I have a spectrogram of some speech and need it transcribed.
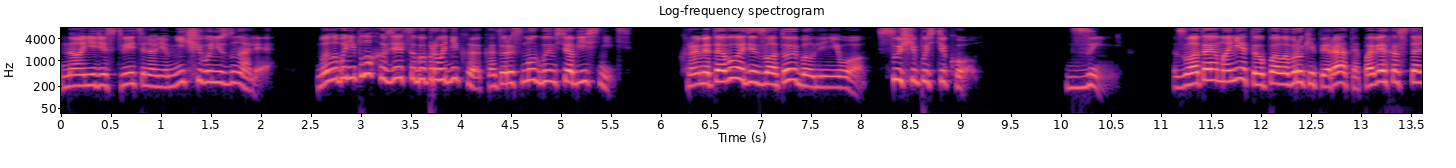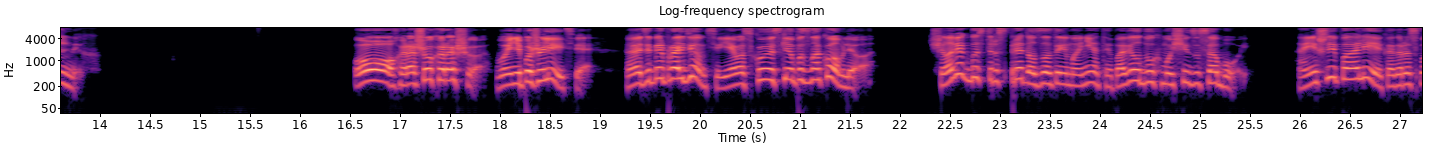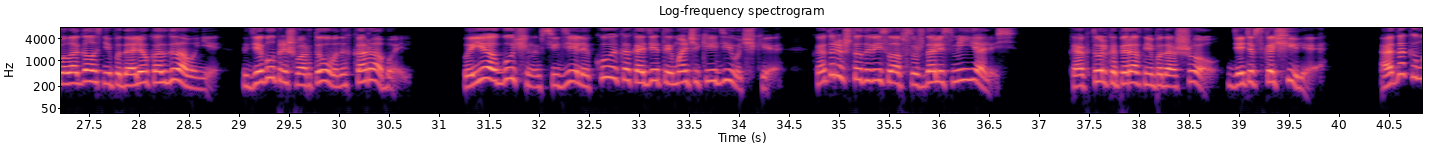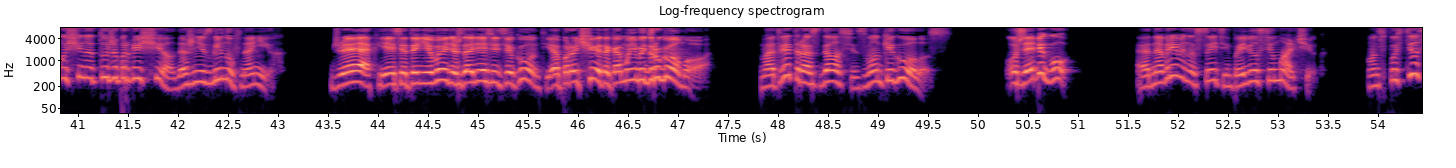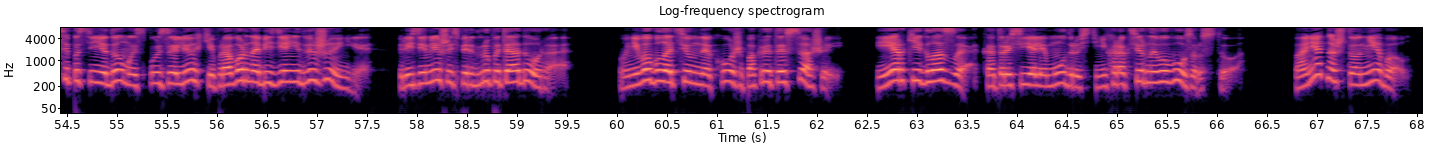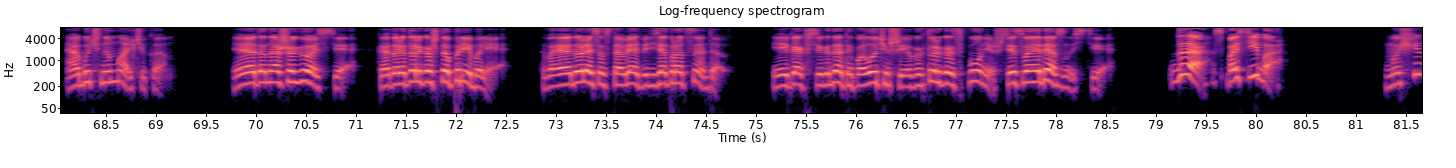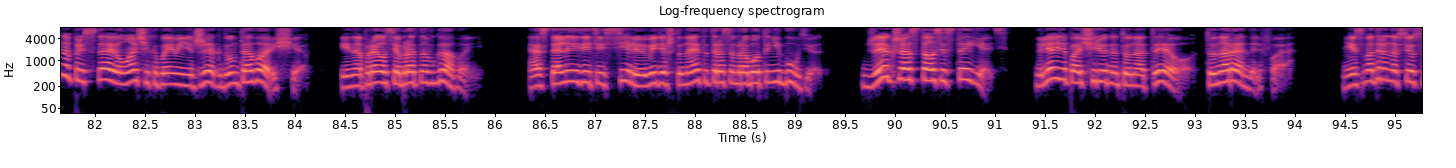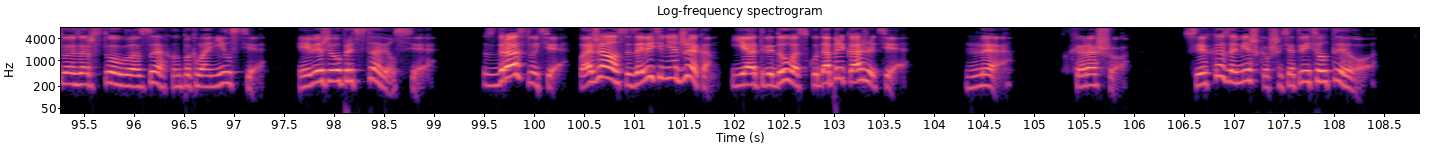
Но они действительно о нем ничего не знали. Было бы неплохо взять с собой проводника, который смог бы им все объяснить. Кроме того, один золотой был для него сущим пустяком. Дзынь. Золотая монета упала в руки пирата поверх остальных. «О, хорошо, хорошо, вы не пожалеете. А теперь пройдемте, я вас кое с кем познакомлю». Человек быстро спрятал золотые монеты и повел двух мужчин за собой. Они шли по аллее, которая располагалась неподалеку от гавани, где был пришвартован их корабль. По ее обочинам сидели кое-как одетые мальчики и девочки, которые что-то весело обсуждали и смеялись. Как только пират к ним подошел, дети вскочили. Однако мужчина тут же прокричал, даже не взглянув на них. «Джек, если ты не выйдешь за 10 секунд, я поручу это кому-нибудь другому!» В ответ раздался звонкий голос. «Уже бегу!» Одновременно с этим появился мальчик. Он спустился по стене дома, используя легкие проворно обезьяне движения, приземлившись перед группой Теодора. У него была темная кожа, покрытая сажей, и яркие глаза, которые сияли мудростью, не характерной его возрасту. Понятно, что он не был обычным мальчиком. «Это наши гости, которые только что прибыли. Твоя доля составляет 50%. И, как всегда, ты получишь ее, как только исполнишь все свои обязанности. Да, спасибо! Мужчина представил мальчика по имени Джек двум товарищам и направился обратно в гавань. Остальные дети сели, увидев, что на этот раз им работы не будет. Джек же остался стоять, глядя поочередно то на Тео, то на Рэндольфа. Несмотря на все свое озорство в глазах, он поклонился и вежливо представился. «Здравствуйте! Пожалуйста, зовите меня Джеком. Я отведу вас, куда прикажете». «Да, хорошо». Слегка замешкавшись, ответил Тео.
